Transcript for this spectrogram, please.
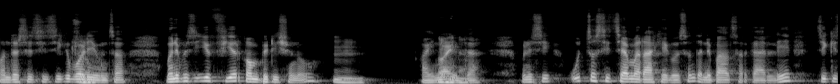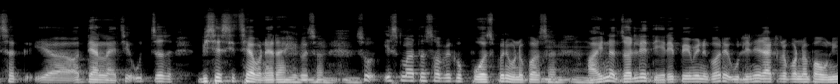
पन्ध्र सय सिसीकै बढी हुन्छ। भनेपछि यो फियर कम्पिटिसन हो। होइन नि त। भनेपछि उच्च शिक्षामा राखेको छ नि त नेपाल सरकारले चिकित्सक अध्ययनलाई चाहिँ उच्च विशेष शिक्षा भनेर राखेको छ। सो यसमा त सबैको पोज पनि हुनुपर्छ। होइन जसले धेरै पेमेन्ट गर्यो उसले नै डाक्टर बन्न पाउने।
